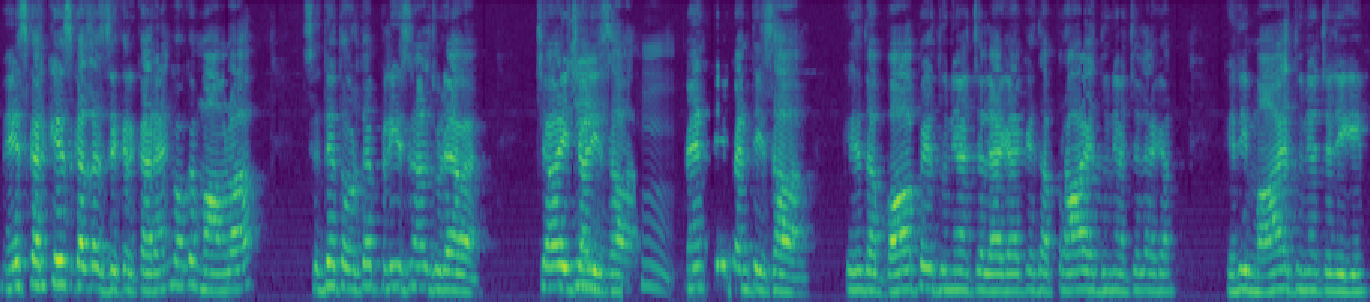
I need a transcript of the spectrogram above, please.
ਮੈਂ ਇਸ ਕਰਕੇ ਇਸ ਗੱਲ ਦਾ ਜ਼ਿਕਰ ਕਰ ਰਿਹਾ ਕਿਉਂਕਿ ਮਾਮਲਾ ਸਿੱਧੇ ਤੌਰ ਤੇ ਪੁਲਿਸ ਨਾਲ ਜੁੜਿਆ ਹੋਇਆ ਹੈ। 40 40 ਸਾਲ ਹੂੰ। 35 35 ਸਾਲ ਕਿਸੇ ਦਾ ਬਾਪ ਇਹ ਦੁਨੀਆ ਚ ਚਲਾ ਗਿਆ, ਕਿਸੇ ਦਾ ਭਰਾ ਇਹ ਦੁਨੀਆ ਚ ਚਲਾ ਗਿਆ, ਕਿਸੇ ਦੀ ਮਾਂ ਇਹ ਦੁਨੀਆ ਚਲੀ ਗਈ।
